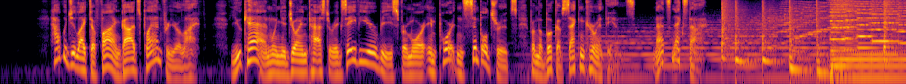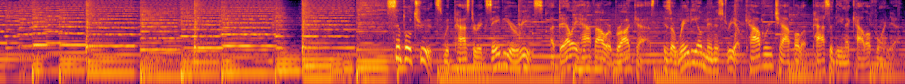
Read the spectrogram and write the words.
How would you like to find God's plan for your life? You can when you join Pastor Xavier Reese for more important simple truths from the book of 2 Corinthians. That's next time. Simple Truths with Pastor Xavier Reese, a daily half hour broadcast, is a radio ministry of Calvary Chapel of Pasadena, California.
